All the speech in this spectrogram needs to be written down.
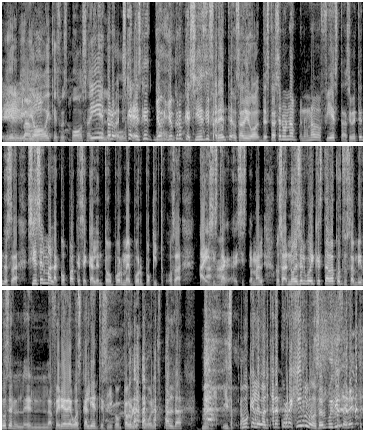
y él vivió claro. y que su esposa y Sí, que le pero es que, es que yo, yo creo que sí es diferente, o sea, digo, de- estás en una, en una fiesta, ¿sí me entiendes? O sea, sí es el malacopa que se calentó por me, por poquito, o sea, ahí sí está, ahí sí está mal. O sea, no es el güey que estaba con sus amigos en, en la feria de Aguascalientes y con un cabrón le pegó en la espalda y se tuvo que levantar a corregirlo, o sea, es muy diferente.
